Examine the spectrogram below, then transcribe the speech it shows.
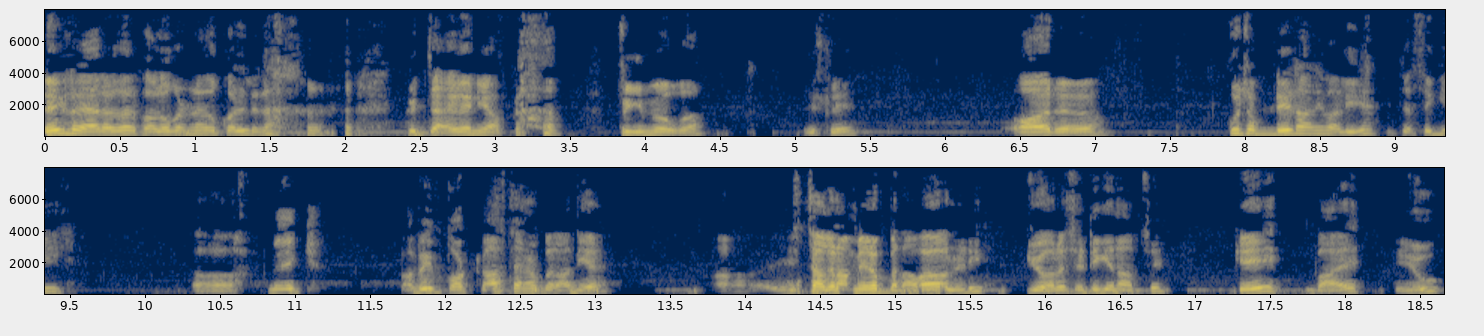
देख लो यार, अगर फॉलो करना है तो कर लेना। कुछ जाएगा नहीं आपका, फ्री में होगा, इसलिए। और, कुछ अपडेट आने वाली है, जैसे कि मैं एक, अभी पॉडकास्ट चैनल बना दिया है। इंस्टाग्राम मेरा बना हुआ है ऑलरेडी क्यूरियोसिटी के नाम से। K Y U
